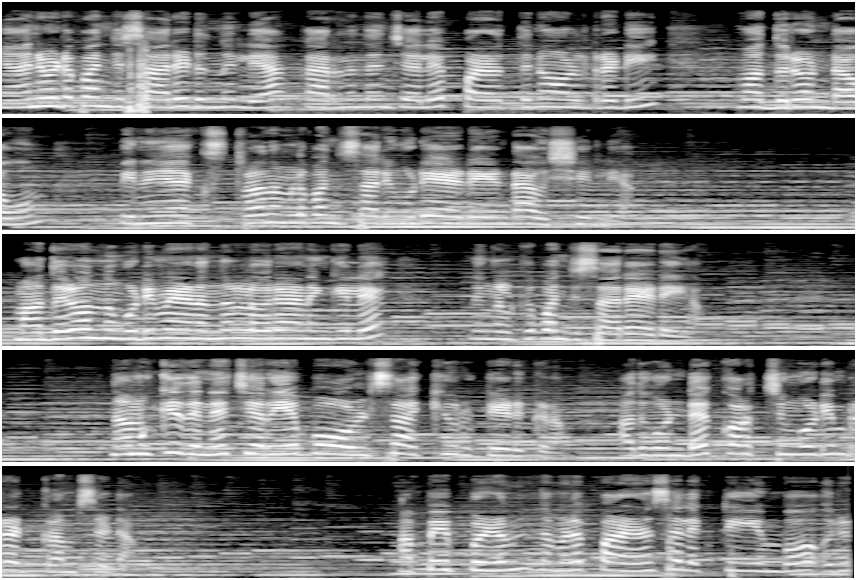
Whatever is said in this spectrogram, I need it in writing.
ഞാനിവിടെ പഞ്ചസാര ഇടുന്നില്ല. കാരണം എന്താ വെച്ചാൽ പഴത്തിന് ഓൾറെഡി മധുരം ഉണ്ടാവും. പിന്നെ ഞാൻ എക്സ്ട്രാ നമ്മൾ പഞ്ചസാരയും കൂടി ആഡ് ചെയ്യേണ്ട ആവശ്യമില്ല. മധുരം ഒന്നും കൂടി വേണമെന്നുള്ളവരാണെങ്കിൽ നിങ്ങൾക്ക് പഞ്ചസാര ആഡ് ചെയ്യാം. നമുക്കിതിനെ ചെറിയ ബോൾസ് ആക്കി ഉരുട്ടിയെടുക്കണം. അതുകൊണ്ട് കുറച്ചും കൂടി ബ്രെഡ് ക്രംസ് ഇടാം. അപ്പോൾ എപ്പോഴും നമ്മൾ പഴം സെലക്ട് ചെയ്യുമ്പോൾ ഒരു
